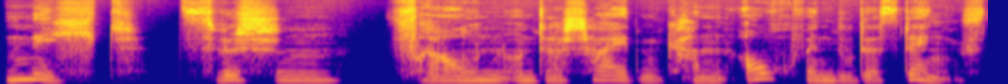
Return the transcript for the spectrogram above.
nicht zwischen Frauen unterscheiden kann, auch wenn du das denkst.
